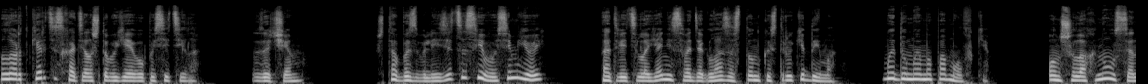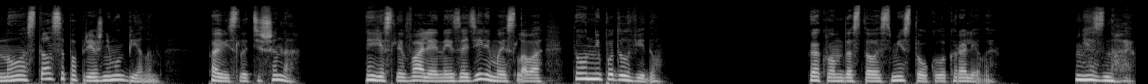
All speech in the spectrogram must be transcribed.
«Лорд Кертис хотел, чтобы я его посетила». «Зачем?» «Чтобы сблизиться с его семьей, ответила я, не сводя глаза с тонкой струйки дыма. «Мы думаем о помолвке». Он шелохнулся, но остался по-прежнему белым. Повисла тишина. Если Валя и задели мои слова, то он не подал виду. «Как вам досталось место около королевы?» «Не знаю.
